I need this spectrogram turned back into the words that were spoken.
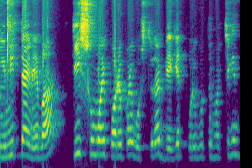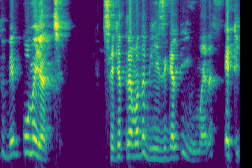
ইউনিট টাইমে বা টি সময় পরে পরে বস্তুটা বেগের পরিবর্তন হচ্ছে, কিন্তু বেগ কমে যাচ্ছে। সেক্ষেত্রে আমাদের ভিজিক্যাল টু ইউ মাইনাস এটি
